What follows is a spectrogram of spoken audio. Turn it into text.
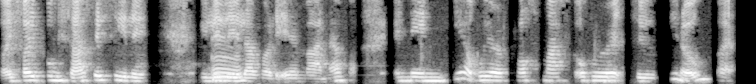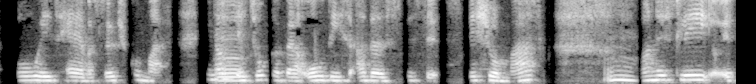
fai fai pung sa se si le i le le Mm, e mana and then yeah wear a cloth mask over it to you know but always have a surgical mask you know they mm, talk about all these other specific special masks mm. honestly if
